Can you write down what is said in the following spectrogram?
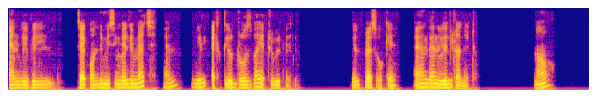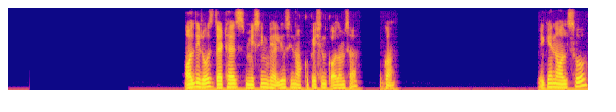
And we will check only missing value match and we'll exclude rows by attribute value. We'll press ok and then we'll run it. Now all the rows that has missing values in occupation columns are gone we can also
